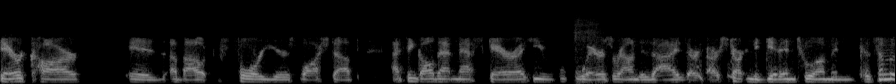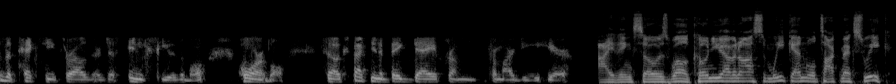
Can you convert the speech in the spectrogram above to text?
Derek Carr is about four years washed up. I think all that mascara he wears around his eyes are, are starting to get into him, and because some of the picks he throws are just inexcusable, horrible. So expecting a big day from from our D here. I think so as well. Kon, you have an awesome weekend. We'll talk next week.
